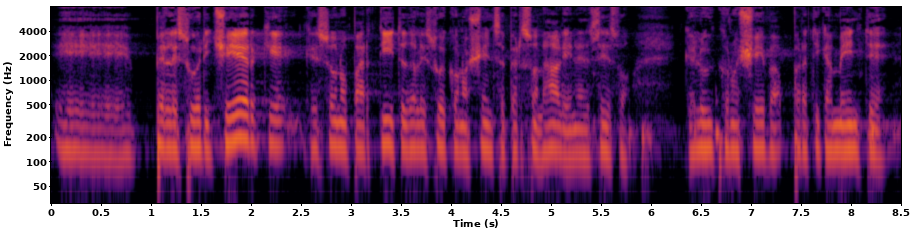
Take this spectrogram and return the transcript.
per le sue ricerche che sono partite dalle sue conoscenze personali, nel senso che lui conosceva praticamente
